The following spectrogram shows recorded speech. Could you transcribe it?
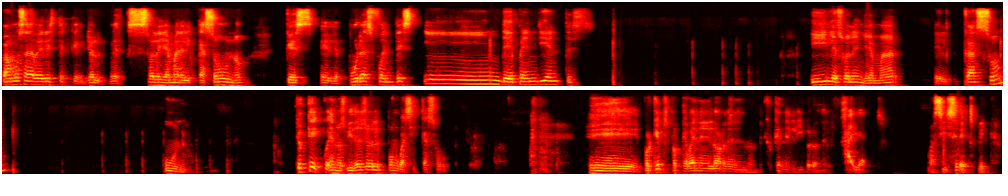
Vamos a ver este que yo suele llamar el caso 1, que es el de puras fuentes independientes. Y le suelen llamar el caso 1. Creo que en los videos yo le pongo así caso 1. Eh, ¿Por qué? Pues porque va en el orden en donde creo que en el libro, en el Hayat. Así se explica.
